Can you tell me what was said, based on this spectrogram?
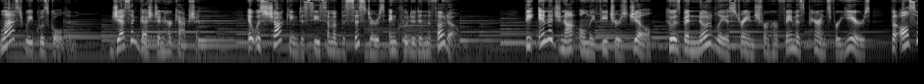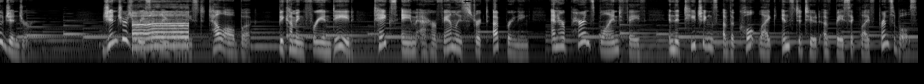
Last week was golden. Jessa gushed in her caption. It was shocking to see some of the sisters included in the photo. The image not only features Jill, who has been notably estranged from her famous parents for years, but also Jinger. Jinger's recently uh... released tell all book, Becoming Free Indeed, takes aim at her family's strict upbringing and her parents' blind faith in the teachings of the cult like Institute of Basic Life Principles,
